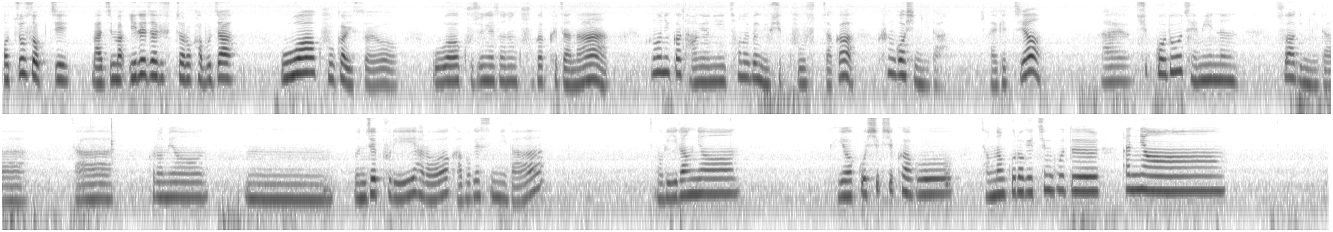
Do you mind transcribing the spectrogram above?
어쩔 수 없지. 마지막 1의 자리 숫자로 가보자. 5와 9가 있어요. 5와 9 중에서는 9가 크잖아. 그러니까 당연히 1569 숫자가 큰 것입니다. 알겠지요? 아유, 쉽고도 재미있는 수학입니다. 자, 그러면, 음, 문제풀이 하러 가보겠습니다. 우리 1학년 귀엽고 씩씩하고 장난꾸러기 친구들 안녕.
